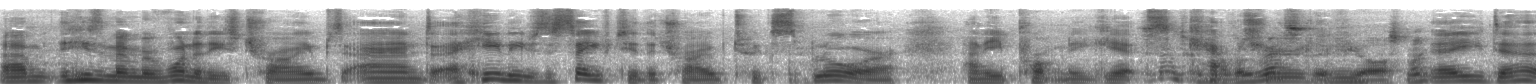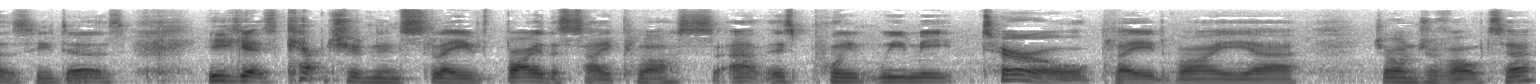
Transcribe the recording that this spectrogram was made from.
Um, he's a member of one of these tribes, and uh, he leaves the safety of the tribe to explore. And he promptly gets Sounds captured. wrestler, if you ask me. yeah, he does. He does. He gets captured and enslaved by the Psychlos. At this point, we meet Terl, played by uh, John Travolta,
